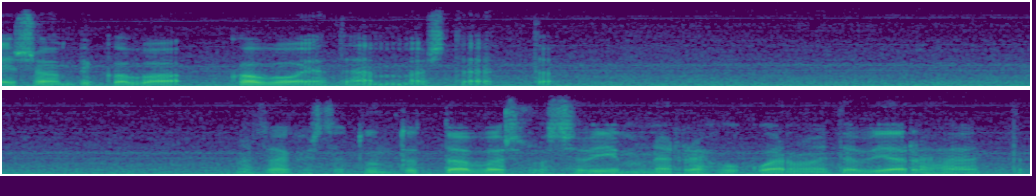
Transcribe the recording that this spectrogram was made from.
Isompi kova, kovo ja tämmöstä, että... Mutta oikeastaan tuntuu, että tää voisi olla se viimeinen rehukuorma, mitä vierään, että...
